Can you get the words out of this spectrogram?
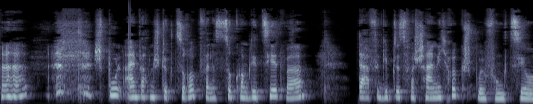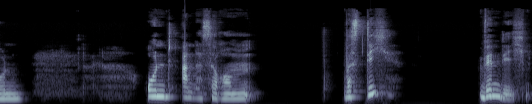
Spul einfach ein Stück zurück, wenn es zu kompliziert war. dafür gibt es wahrscheinlich Rückspulfunktionen. Und andersherum, was dich, wenn dich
